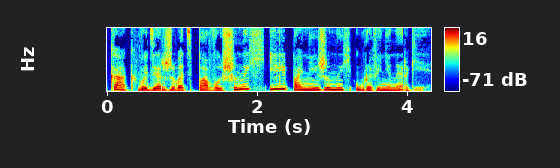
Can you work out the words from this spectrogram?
Как выдерживать повышенный или пониженный уровень энергии?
